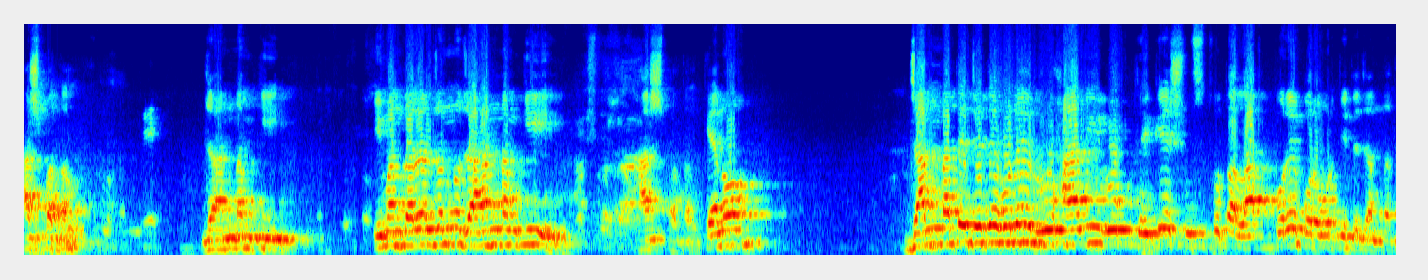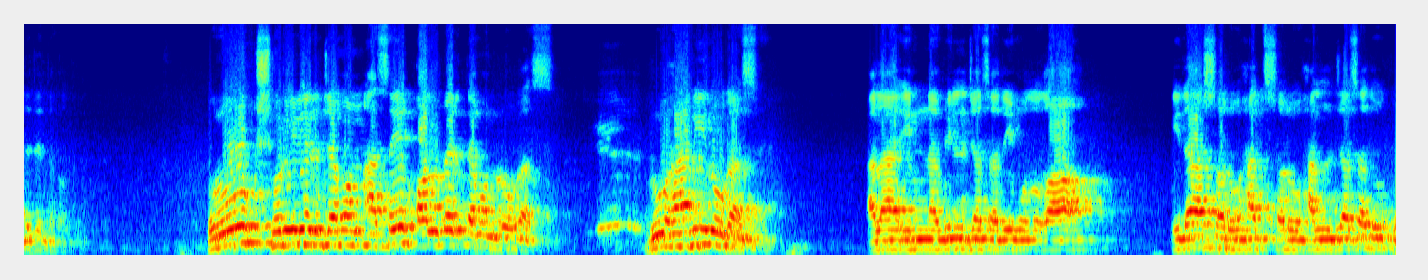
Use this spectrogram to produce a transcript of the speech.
হাসপাতাল। জাহান্নাম কি? ইমানদারের জন্য জাহান্নাম কি? হাসপাতাল। কেন? জান্নাতে যেতে হলে রুহানি রোগ থেকে সুস্থতা লাভ করে পরবর্তীতে জান্নাতে যেতে হবে। রোগ শরীরের যেমন আছে, কলবের তেমন রোগ আছে। রুহানি রোগ আছে। আলা জাসাদি ইদা জাসাদু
